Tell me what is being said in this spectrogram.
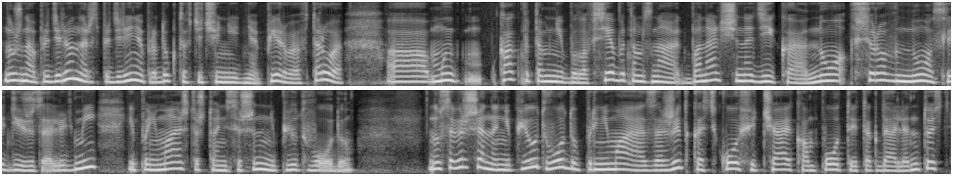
нужно определенное распределение продуктов в течение дня. Первое. Второе. а, Мы, как бы там ни было, все об этом знают. Банальщина дикая, но все равно следишь за людьми и понимаешь, то, что они совершенно не пьют воду. Ну, совершенно не пьют воду, принимая за жидкость кофе, чай, компоты и так далее. Ну, то есть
